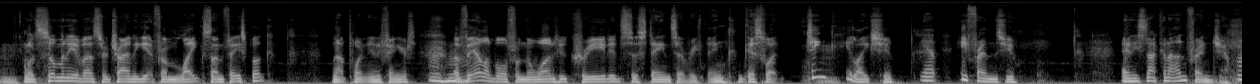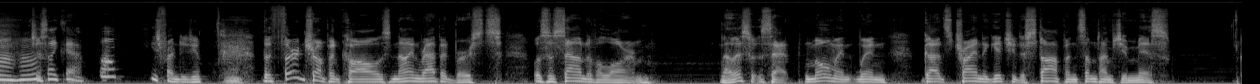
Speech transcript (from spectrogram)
Mm-hmm. What so many of us are trying to get from likes on Facebook, not pointing any fingers, mm-hmm. available from the one who created, sustains everything. Guess what? Tink, mm-hmm. he likes you. Yep. He friends you. And he's not going to unfriend you. Just like that. Well, he's friended you. Mm. The third trumpet call is nine rapid bursts was the sound of alarm. Now, this was that moment when God's trying to get you to stop, and sometimes you miss. It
